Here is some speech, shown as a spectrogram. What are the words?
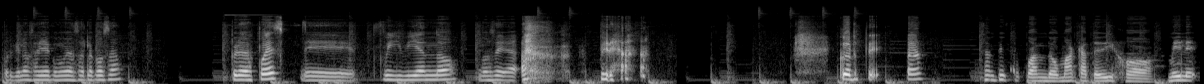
porque no sabía cómo iba a hacer la cosa. Pero después eh, fui viendo, no sé, espera. Corte. Ah. ¿Qué sentiste cuando Maca te dijo, Mile,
